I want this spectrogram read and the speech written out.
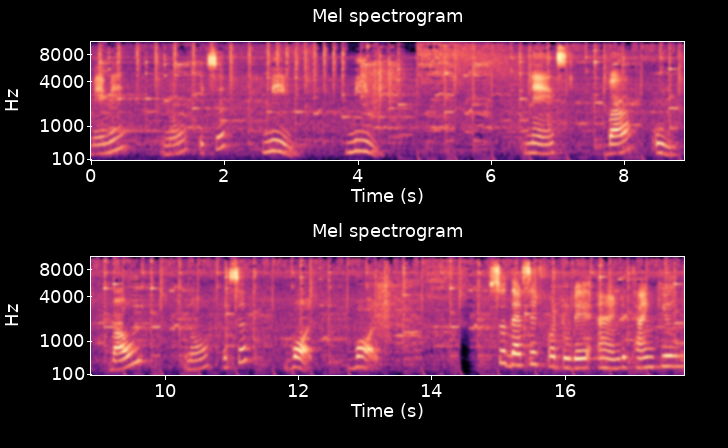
may may no it's a meme meme Next, baul. Baul? No, it's a ball. Ball. So that's it for today, and thank you,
